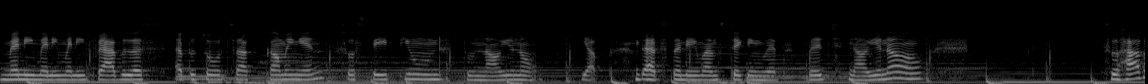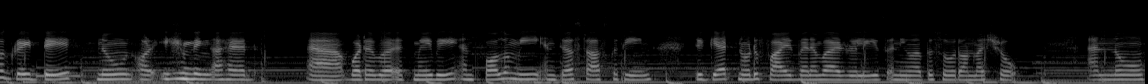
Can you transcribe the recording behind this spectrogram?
many, many, many fabulous episodes are coming in. So stay tuned to Now You Know. Yep, that's the name I'm sticking with, which now you know. So have a great day, noon, or evening ahead, uh, whatever it may be, and follow me and Just Ask a Teen to get notified whenever I release a new episode on my show. And know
